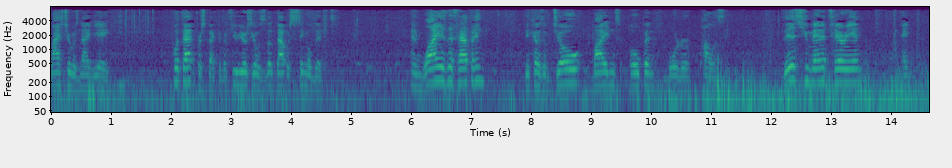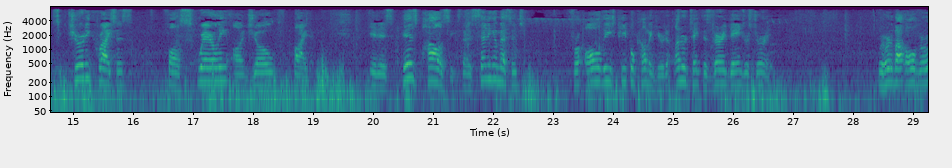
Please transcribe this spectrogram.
Last year was 98. Put that in perspective. A few years ago, that was single digits. And why is this happening? Because of Joe Biden's open border policy. This humanitarian and security crisis falls squarely on Joe Biden. It is his policies that is sending a message for all these people coming here to undertake this very dangerous journey. We heard about over,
